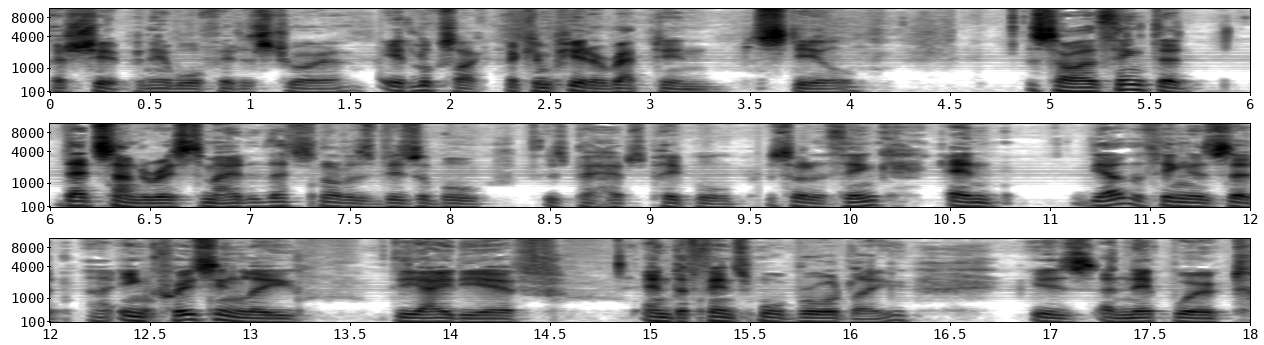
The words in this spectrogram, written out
a ship, an air warfare destroyer, it looks like a computer wrapped in steel. So I think that that's underestimated. That's not as visible as perhaps people sort of think. And the other thing is that uh, increasingly the ADF and defence more broadly is a networked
